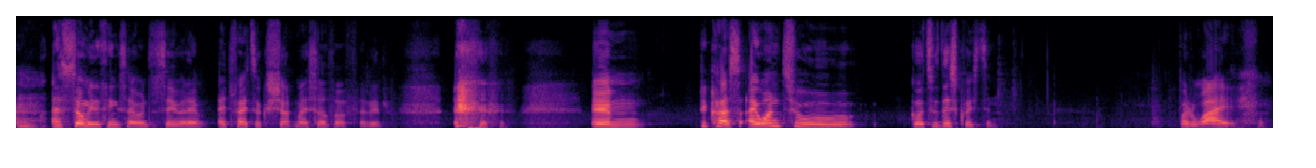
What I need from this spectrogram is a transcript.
I have so many things I want to say, but I, I try to shut myself off a bit. um, because I want to go to this question. But why?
